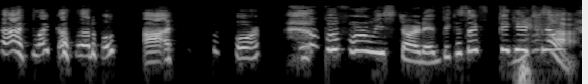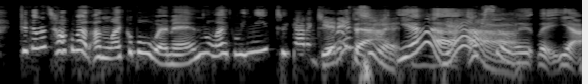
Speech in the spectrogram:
had like a little shot before before we started because I figured, you know, Yeah. if you're gonna talk about unlikable women, like we need to gotta get into that. it. Yeah, Yeah. absolutely. Yeah.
